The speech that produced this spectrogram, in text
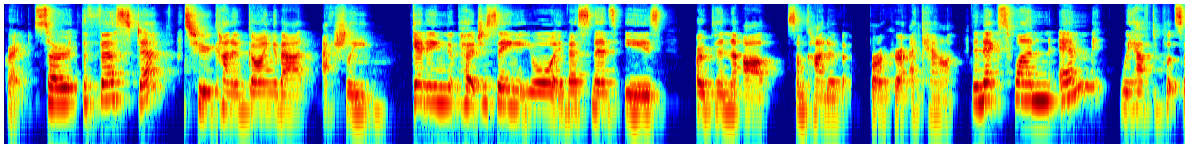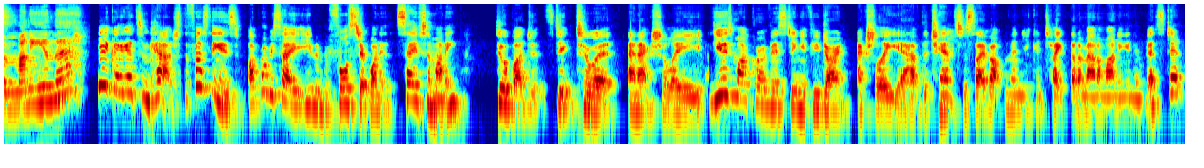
Great. So the first step to kind of going about actually getting purchasing your investments is open up some kind of broker account. The next one, M, we have to put some money in there. Yeah, got to get some cash. The first thing is, I'd probably say even before step one, is save some money, do a budget, stick to it, and actually use micro investing if you don't actually have the chance to save up, and then you can take that amount of money and invest it.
